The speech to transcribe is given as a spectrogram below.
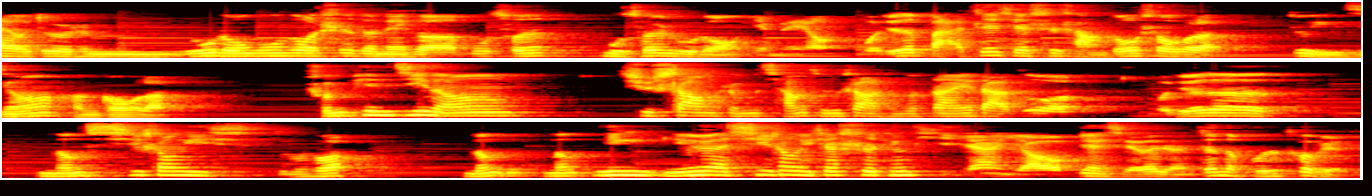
还有就是什么如龙工作室的那个木村木村如龙也没有，我觉得把这些市场都收了就已经很够了。纯拼机能去上什么强行上什么三 A 大作，我觉得能牺牲一些怎么说，能能宁宁愿牺牲一些视听体验也要便携的人真的不是特别多。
